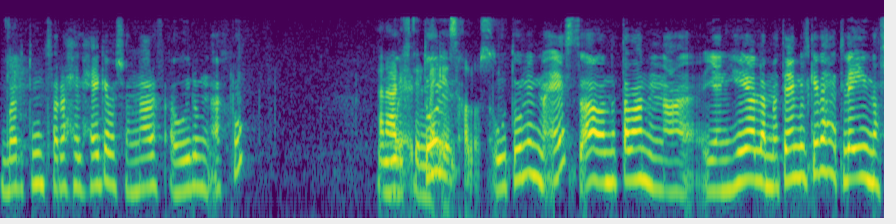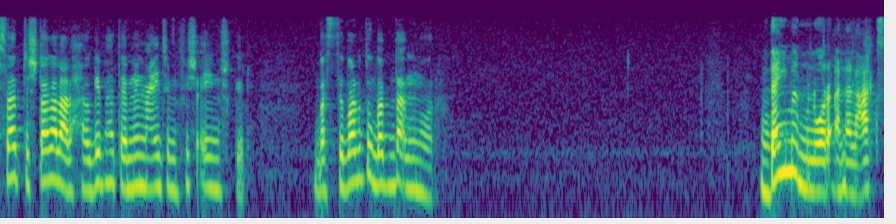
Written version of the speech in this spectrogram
برضو نسرحي الحاجب عشان نعرف أوله من آخره. أنا عرفت المقاس خلاص. وطول المقاس آه أنا طبعا يعني هي لما تعمل كده هتلاقي نفسها بتشتغل على حواجبها تمام عادي مفيش أي مشكلة. بس برضو ببدأ من ورا. دايما من ورا أنا العكس.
